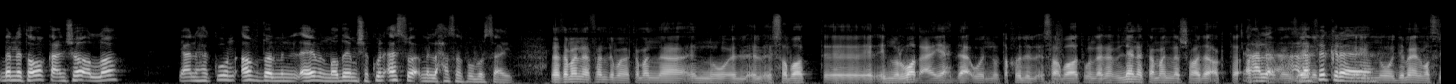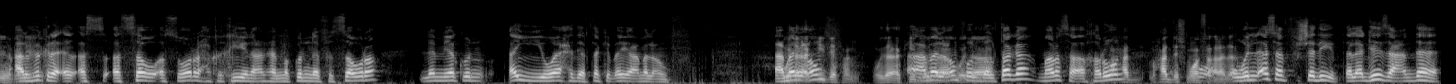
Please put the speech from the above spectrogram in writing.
بنتوقع إن شاء الله يعني هكون أفضل من الأيام الماضية مش هكون أسوأ من اللي حصل في بورسعيد. نتمنى يا فندم ونتمنى إنه ال- الإصابات آه، إنه الوضع يهدأ وإنه تقل الإصابات ولا نتمنى شهداء أكتر أكتر على- من على ذلك فكرة- لأنه دماء المصريين على الص- الصو الصور الحقيقيين يعني لما كنا في الثورة لم يكن أي واحد يرتكب أي أعمال عنف. يا عنف وده أكيد أعمال وده- عنف وده والبلطجة مارسها آخرون محد- محدش موافق على ده. وللأسف الشديد الأجهزة عندها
